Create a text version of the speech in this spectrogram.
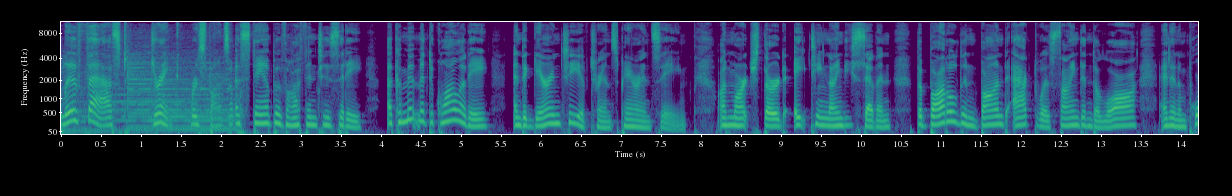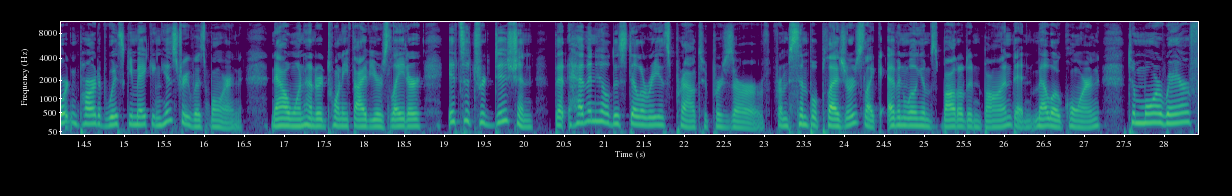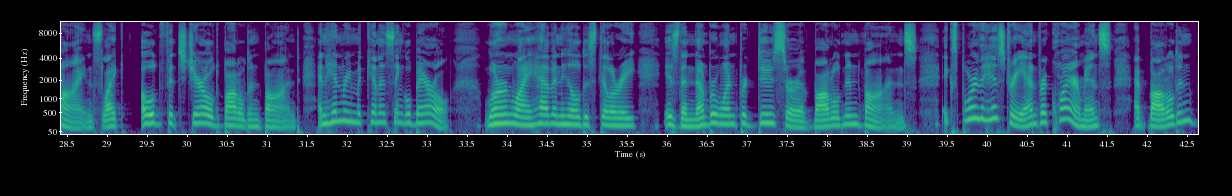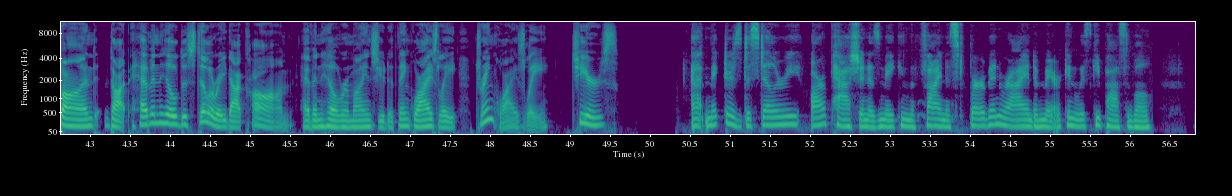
live fast, drink responsibly. A stamp of authenticity, a commitment to quality, and a guarantee of transparency. On March 3, 1897, the Bottled in Bond Act was signed into law, and an important part of whiskey making history was born. Now, 125 years later, it's a tradition that Heaven Hill Distillery is proud to preserve. From simple pleasures like Evan Williams Bottled in Bond and Mellow Corn to more rare finds like Old Fitzgerald Bottled in Bond, and Henry McKenna Single Barrel. Learn why Heaven Hill Distillery is the number one producer of bottled and bonds. Explore the history and requirements at bottledinbond.heavenhilldistillery.com. Heaven Hill reminds you to think wisely, drink wisely. Cheers. At Michter's Distillery, our passion is making the finest bourbon, rye, and American whiskey possible.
